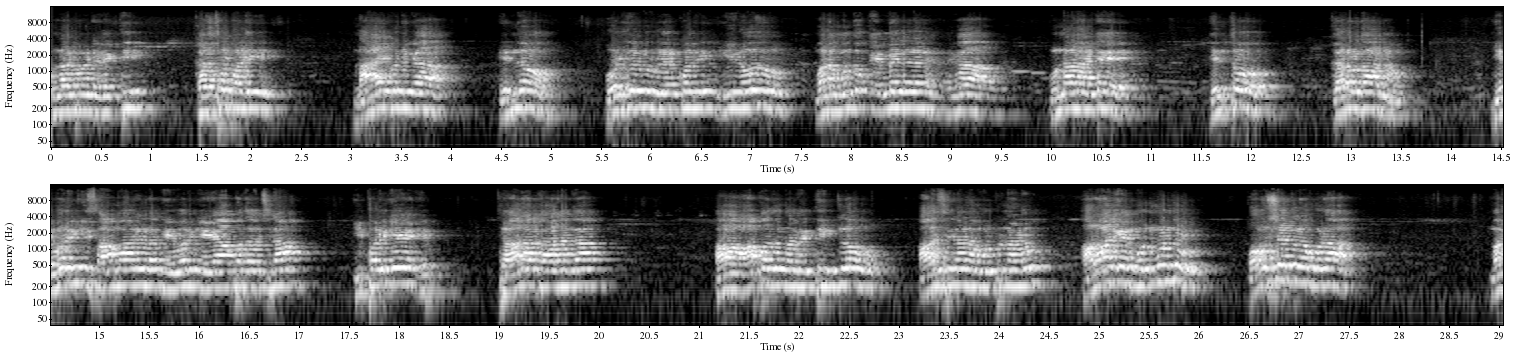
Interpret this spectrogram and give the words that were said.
ఉన్నటువంటి వ్యక్తి కష్టపడి నాయకునిగా ఎన్నో ఒడిదుడులు నేర్కొని ఈరోజు మన ముందు ఒక ఎమ్మెల్యేగా ఉన్నాడంటే ఎంతో గర్వకారణం. ఎవరికి సామాన్యులకు ఎవరికి ఏ ఆపద వచ్చినా ఇప్పటికే చాలా కాలంగా ఆ ఆపద ఉన్న వ్యక్తి ఇంట్లో ఆశీర్వాదం ఉంటున్నాడు. అలాగే మున్ముందు భవిష్యత్తులో కూడా మన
